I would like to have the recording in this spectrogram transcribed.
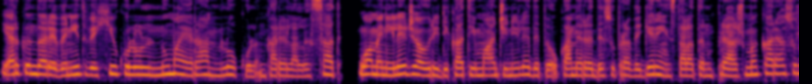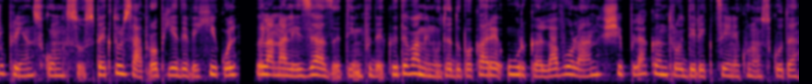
iar când a revenit, vehiculul nu mai era în locul în care l-a lăsat. Oamenii legii au ridicat imaginile de pe o cameră de supraveghere instalată în preajmă, care a surprins cum suspectul se apropie de vehicul, îl analizează timp de câteva minute, după care urcă la volan și pleacă într-o direcție necunoscută.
